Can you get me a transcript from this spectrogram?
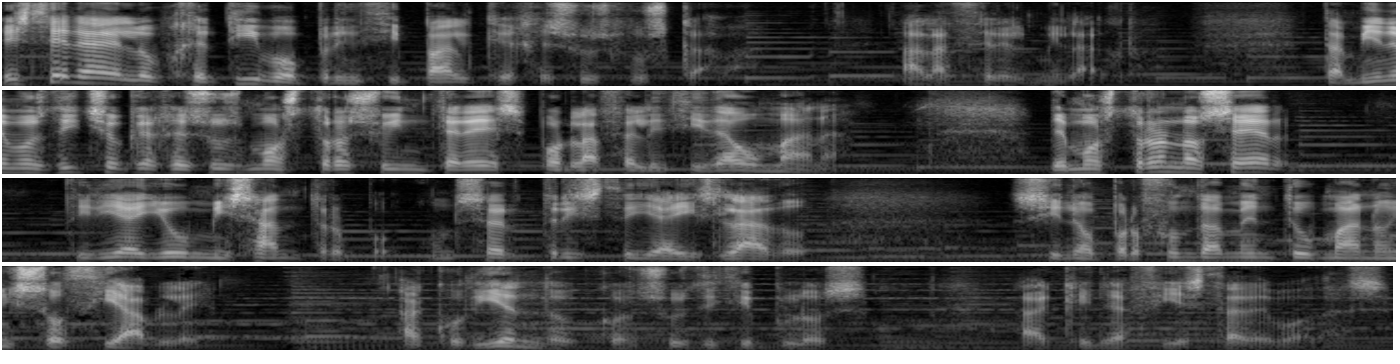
Este era el objetivo principal que Jesús buscaba al hacer el milagro. También hemos dicho que Jesús mostró su interés por la felicidad humana. Demostró no ser, diría yo, un misántropo, un ser triste y aislado, sino profundamente humano y sociable, acudiendo con sus discípulos a aquella fiesta de bodas.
